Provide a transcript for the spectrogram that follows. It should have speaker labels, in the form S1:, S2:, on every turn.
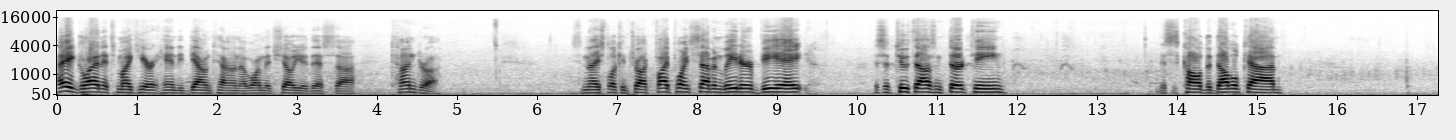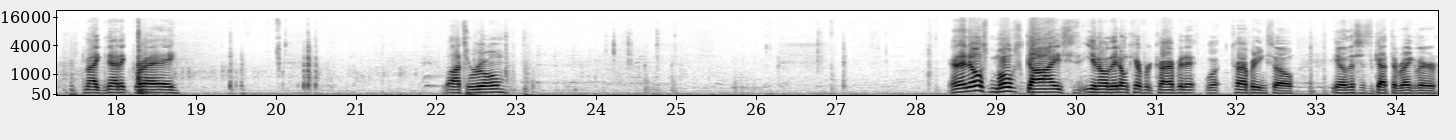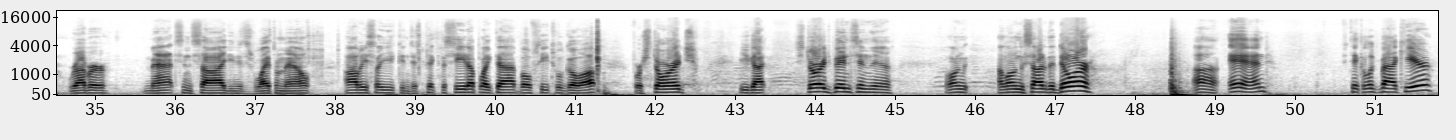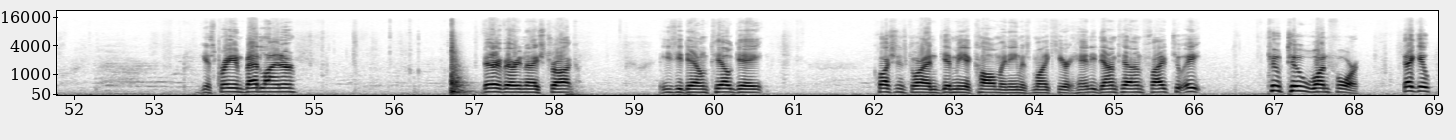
S1: Hey Glen, it's Mike here at Handy Downtown. I wanted to show you this uh, Tundra. It's a nice looking truck, 5.7 liter V8. This is a 2013. This is called the double cab. Magnetic gray. Lots of room. And I know most guys, you know, they don't care for carpet it, what carpeting, so you know this has got the regular rubber mats inside. You can just wipe them out. Obviously, you can just pick the seat up like that. Both seats will go up for storage. You got storage bins in the along along the side of the door. Uh, and if you take a look back here, you get spray and bed liner. Very, very nice truck. Easy down tailgate. Questions, go and give me a call. My name is Mike here at Handy Downtown 528 2214. Thank you.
